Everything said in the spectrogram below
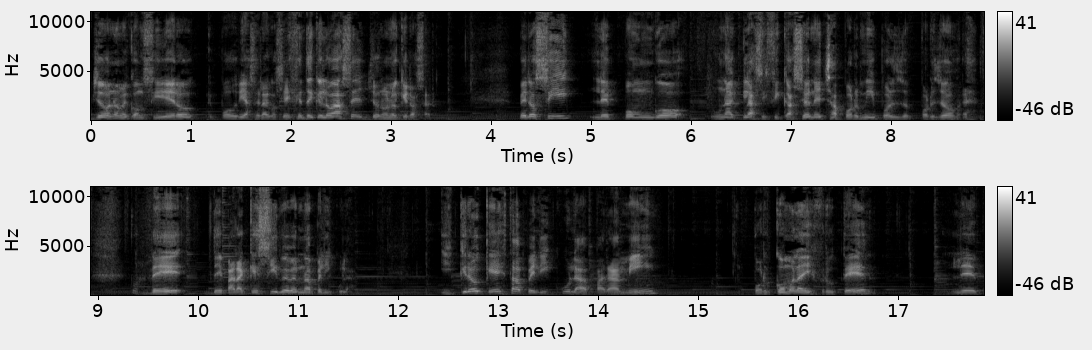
Yo no me considero que podría ser algo así. Hay gente que lo hace, yo no lo quiero hacer. Pero sí le pongo una clasificación hecha por mí, por yo, por yo de, de para qué sirve ver una película. Y creo que esta película, para mí, por cómo la disfruté, le,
